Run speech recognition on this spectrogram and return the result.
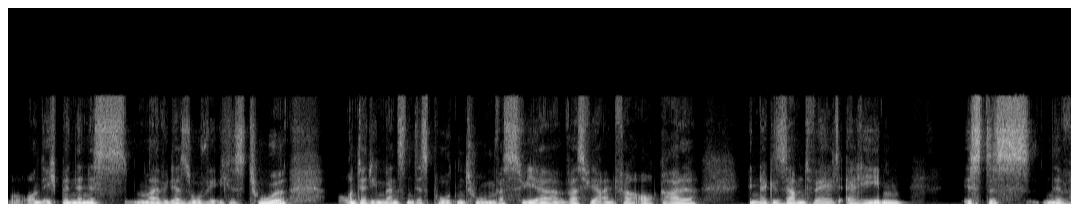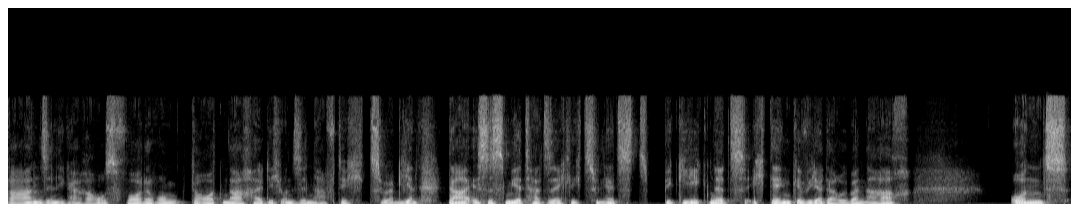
und ich benenne es mal wieder so, wie ich es tue, unter dem ganzen Despotentum, was wir, was wir einfach auch gerade in der Gesamtwelt erleben ist es eine wahnsinnige Herausforderung, dort nachhaltig und sinnhaftig zu agieren. Da ist es mir tatsächlich zuletzt begegnet. Ich denke wieder darüber nach und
